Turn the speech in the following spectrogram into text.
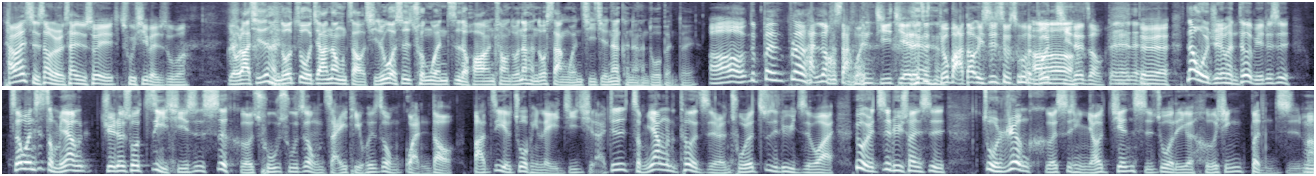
台湾史上有三十岁出七本书吗？有啦，其实很多作家那种早期，如果是纯文字的华文创作，那很多散文集结，那可能很多本。对，哦，那不能不能含那种散文集结的，九把刀一次出出很多集那种。对对对。那我觉得很特别，就是哲文是怎么样觉得说自己其实适合出书这种载体或者这种管道，把自己的作品累积起来，就是怎么样的特质人，除了自律之外，因为我的自律算是。做任何事情，你要坚持做的一个核心本质嘛。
